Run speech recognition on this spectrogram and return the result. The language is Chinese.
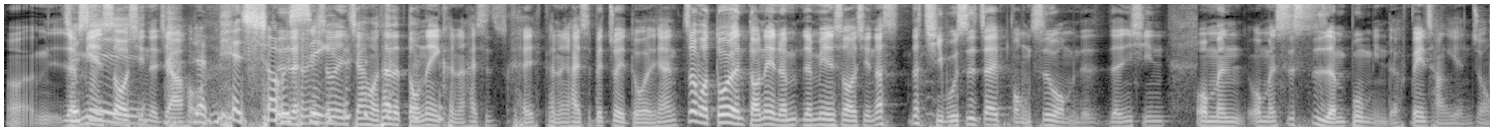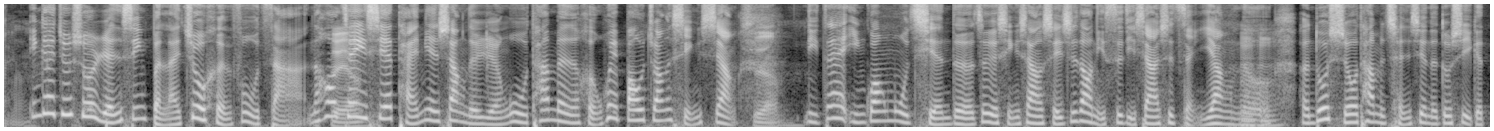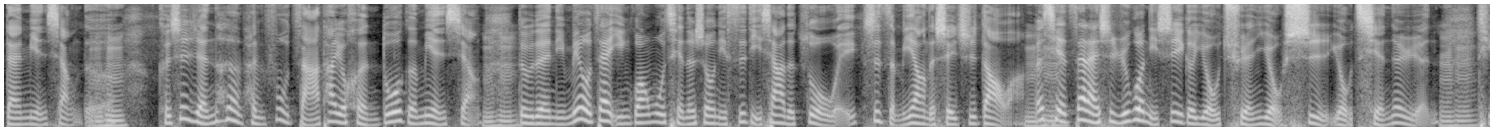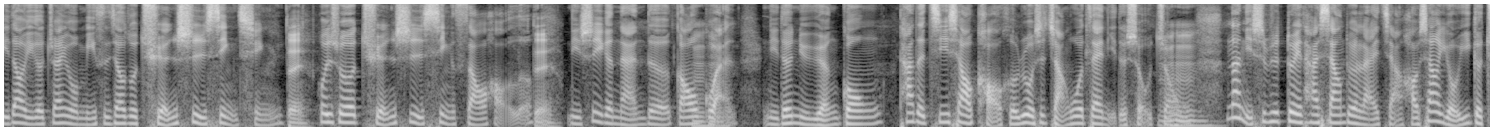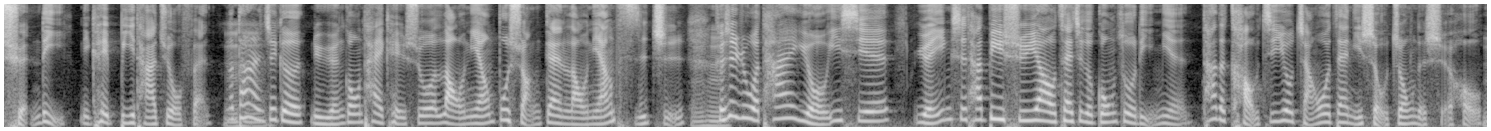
呃，人面兽心的家伙，人面兽 心，人面兽心家伙，他的抖内可能还是还可能还是被最多的。你看这么多人抖内人人面兽心，那那岂不是在讽刺我们的人心？我们我们是世人不明的，非常严重吗？应该就是说人心本来就很复杂，然后这一些台面上的人物，他们很会包装形象。是啊。你在荧光幕前的这个形象，谁知道你私底下是怎样呢？很多时候，他们呈现的都是一个单面相的。可是人很很复杂，他有很多个面相，对不对？你没有在荧光幕前的时候，你私底下的作为是怎么样的？谁知道啊？而且再来是，如果你是一个有权有势有钱的人，提到一个专有名词叫做权势性侵，对，或者说权势性骚好了，对，你是一个男的高管，你的女员工。他的绩效考核如果是掌握在你的手中，那你是不是对他相对来讲好像有一个权利，你可以逼他就范？那当然，这个女员工她也可以说老娘不爽干，老娘辞职。可是如果她有一些原因是她必须要在这个工作里面，她的考绩又掌握在你手中的时候，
